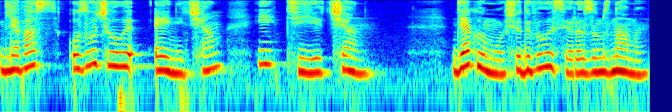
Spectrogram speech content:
Для вас озвучували Ені Чан і Тіє Чан. Дякуємо, що дивилися разом з нами.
